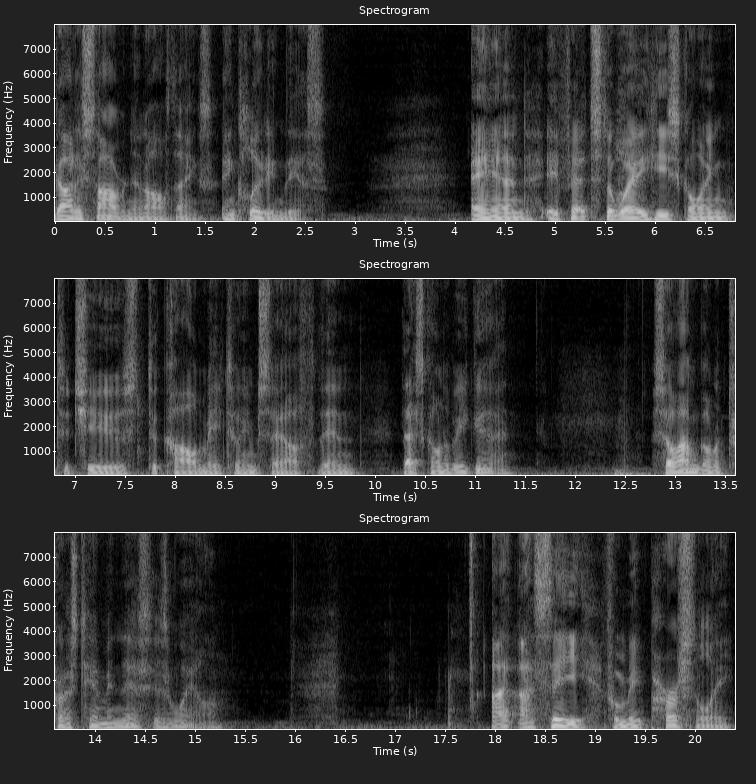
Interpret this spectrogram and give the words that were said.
God is sovereign in all things, including this. And if that's the way He's going to choose to call me to Himself, then that's going to be good. So I'm going to trust Him in this as well. I, I see for me personally,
